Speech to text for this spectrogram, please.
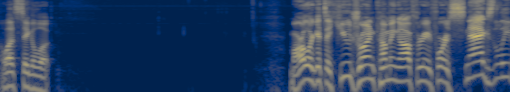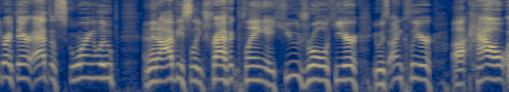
Let's take a look. Marlar gets a huge run coming off three and four, snags the lead right there at the scoring loop. And then obviously traffic playing a huge role here. It was unclear uh, how,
